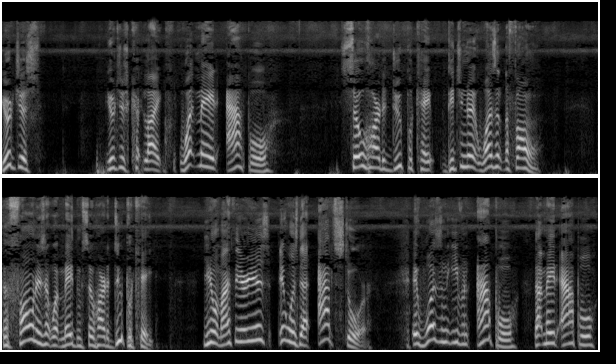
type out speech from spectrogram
You're just you're just like what made Apple so hard to duplicate? Did you know it wasn't the phone? The phone isn't what made them so hard to duplicate. You know what my theory is? It was that app store. It wasn't even Apple that made Apple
